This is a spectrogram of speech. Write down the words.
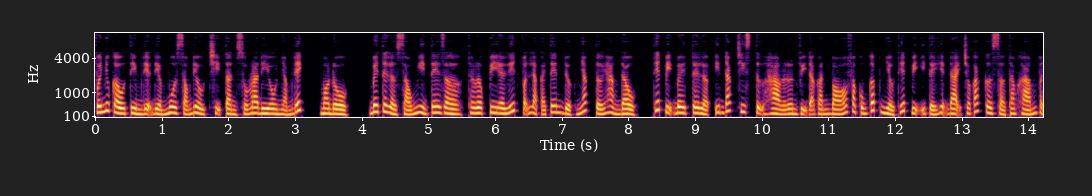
Với nhu cầu tìm địa điểm mua sóng điều trị tần số radio nhắm đích, model BTL 6000TR Therapy Elite vẫn là cái tên được nhắc tới hàng đầu. Thiết bị BTL Inductis tự hào là đơn vị đã gắn bó và cung cấp nhiều thiết bị y tế hiện đại cho các cơ sở thăm khám và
